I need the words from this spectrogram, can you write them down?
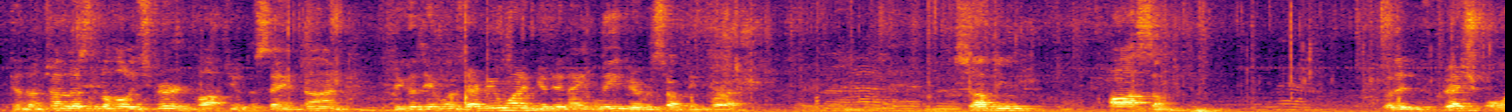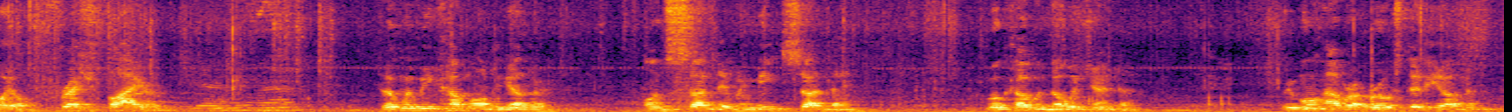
Because I'm trying to listen to the Holy Spirit and talk to you at the same time. Because He wants every one of you tonight to leave here with something fresh. Something awesome. With fresh oil, fresh fire. Then when we come all together on Sunday, we meet Sunday, we'll come with no agenda. We won't have our roast in the oven.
